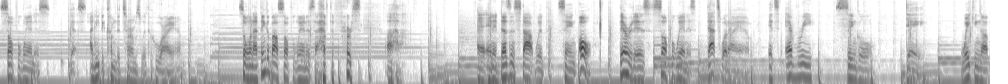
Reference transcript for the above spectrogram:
Self awareness. Yes, I need to come to terms with who I am. So when I think about self awareness, I have to first, uh, and it doesn't stop with saying, oh, there it is, self awareness. That's what I am. It's every single day waking up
